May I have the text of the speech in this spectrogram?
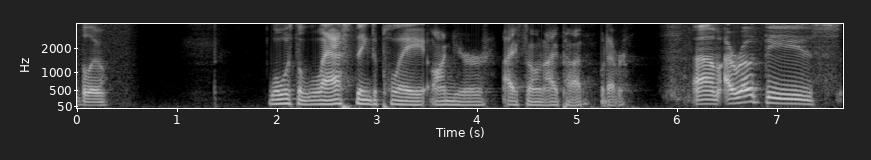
Blue. What was the last thing to play on your iPhone, iPod, whatever? Um, I wrote these.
